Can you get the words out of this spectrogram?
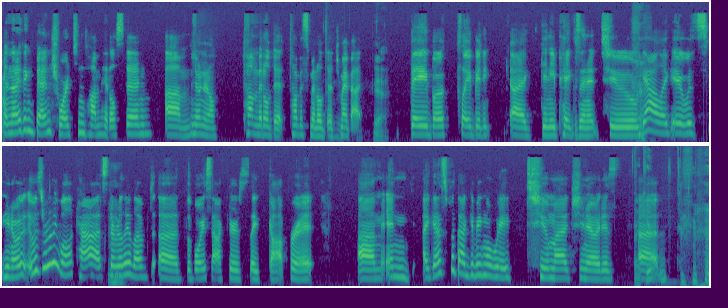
and then I think Ben Schwartz and Tom Hiddleston. Um, no, no, no. Tom Middleditch, Thomas Middleditch, my bad. Yeah. They both play guinea, uh, guinea pigs in it too. Yeah, like it was, you know, it was really well cast. I Mhm. really loved uh, the voice actors they got for it. Um, and I guess without giving away too much, you know, it is Thank you. uh,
